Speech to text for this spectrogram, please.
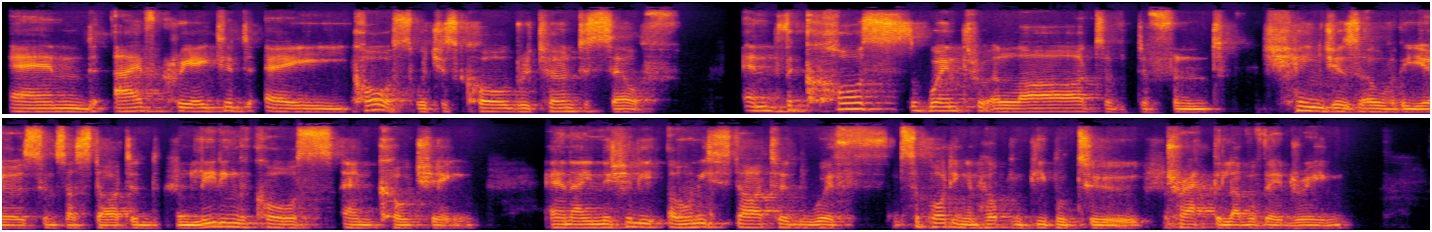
And I've created a course which is called Return to Self. And the course went through a lot of different changes over the years since I started leading the course and coaching. And I initially only started with supporting and helping people to track the love of their dream.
